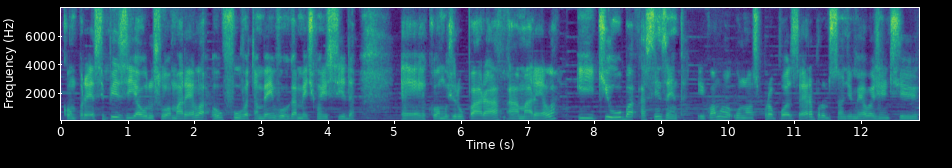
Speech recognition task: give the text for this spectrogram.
compressipes, e a urussu amarela, ou fuva, também vulgarmente conhecida é, como Jurupará, a amarela, e Tiúba, a cinzenta. E como o nosso propósito era a produção de mel, a gente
